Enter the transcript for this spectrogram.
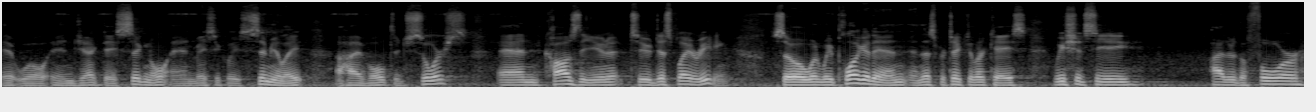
It will inject a signal and basically simulate a high voltage source and cause the unit to display a reading. So when we plug it in, in this particular case, we should see either the 4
